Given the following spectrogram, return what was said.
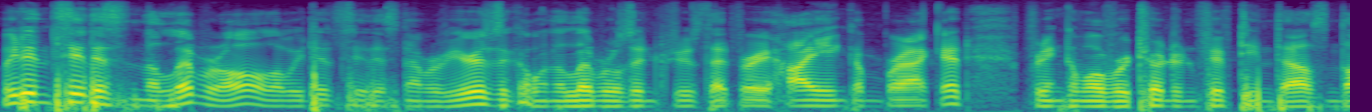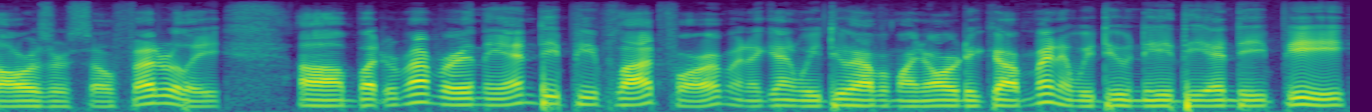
we didn't see this in the Liberal, although we did see this a number of years ago when the Liberals introduced that very high income bracket for income over $215,000 or so federally. Uh, but remember, in the NDP platform, and again, we do have a minority government and we do need the NDP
